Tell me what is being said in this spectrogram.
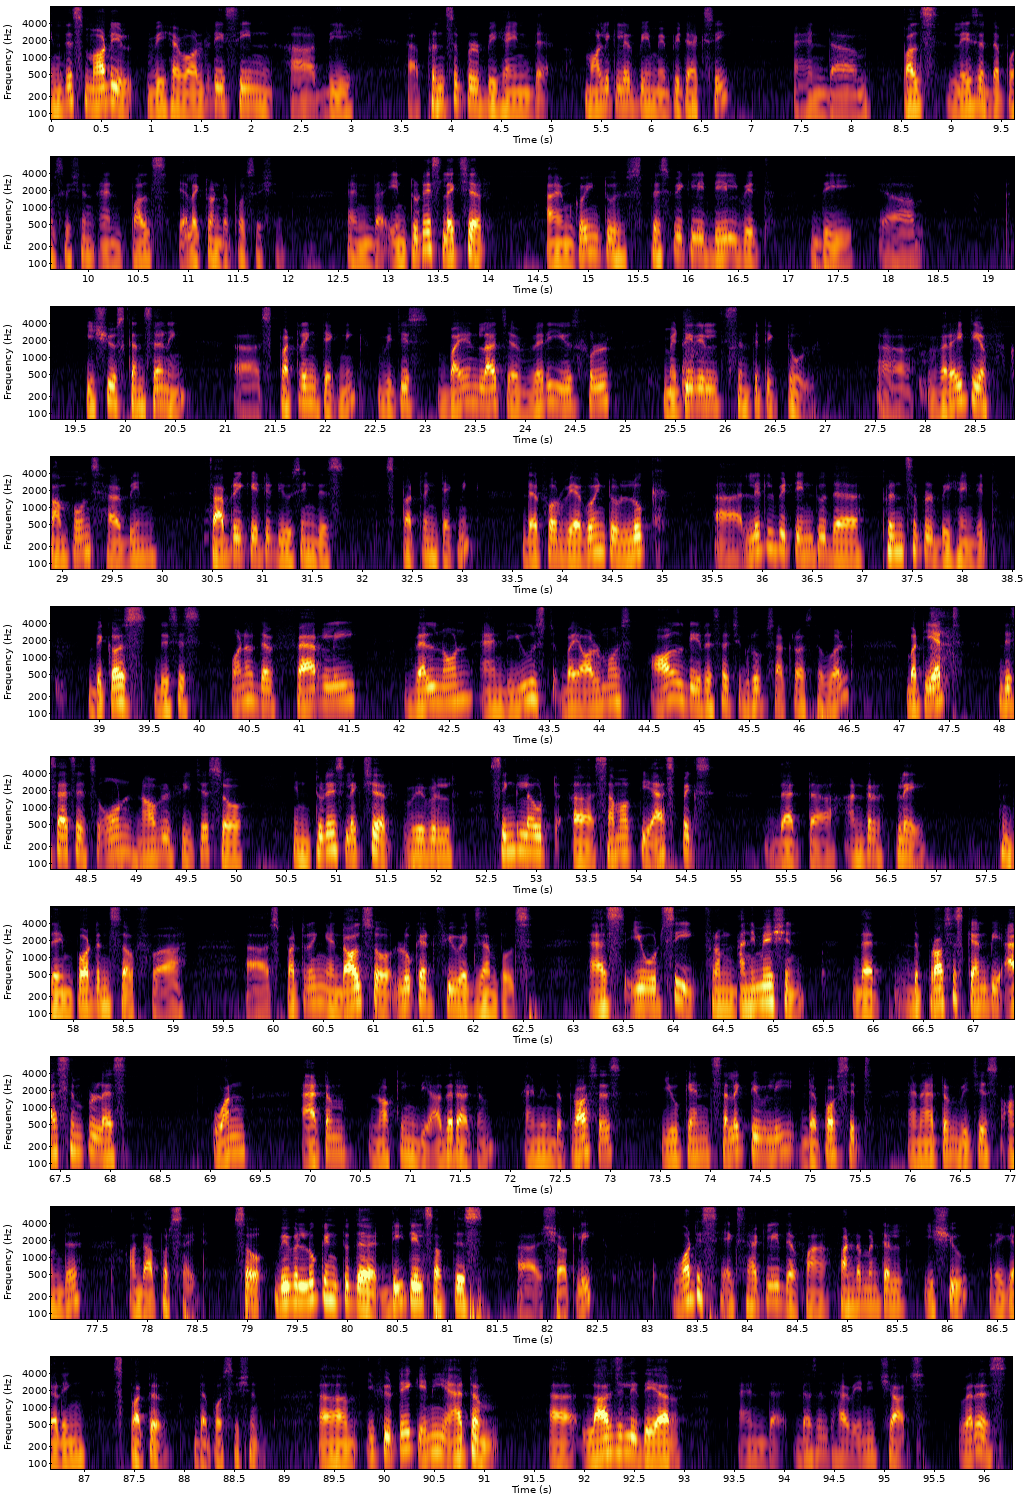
In this module we have already seen uh, the uh, principle behind molecular beam epitaxy and um, pulse laser deposition and pulse electron deposition. And uh, in today's lecture I am going to specifically deal with the uh, issues concerning uh, sputtering technique which is by and large a very useful material synthetic tool. Uh, variety of compounds have been fabricated using this sputtering technique. Therefore, we are going to look a little bit into the principle behind it because this is one of the fairly well known and used by almost all the research groups across the world, but yet this has its own novel features. So, in today's lecture we will single out uh, some of the aspects that uh, underplay the importance of uh, uh, sputtering and also look at few examples. As you would see from animation that the process can be as simple as one atom knocking the other atom and in the process you can selectively deposit an atom which is on the on the upper side. So, we will look into the details of this uh, shortly. What is exactly the fu fundamental issue regarding sputter deposition? Um, if you take any atom uh, largely they are and uh, does not have any charge whereas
